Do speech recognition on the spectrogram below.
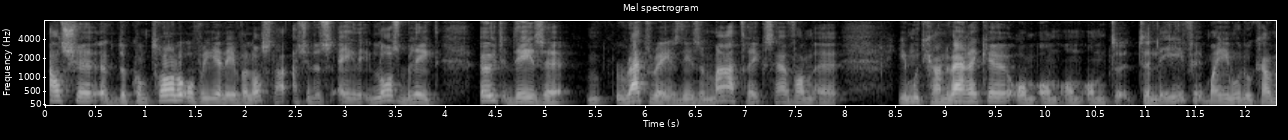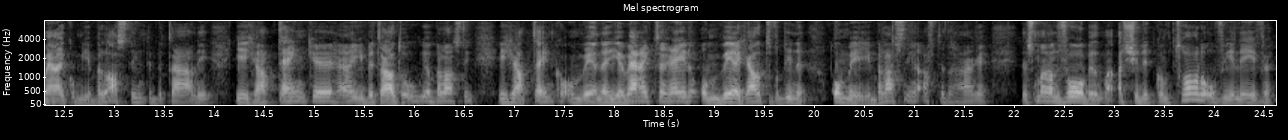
als je de controle over je leven loslaat, als je dus eigenlijk losbreekt uit deze rat race, deze matrix hè, van uh, je moet gaan werken om, om, om, om te, te, leven, maar je moet ook gaan werken om je belasting te betalen. Je gaat tanken, hè, je betaalt ook weer belasting. Je gaat tanken om weer naar je werk te rijden, om weer geld te verdienen, om weer je belastingen af te dragen. Dat is maar een voorbeeld. Maar als je de controle over je leven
